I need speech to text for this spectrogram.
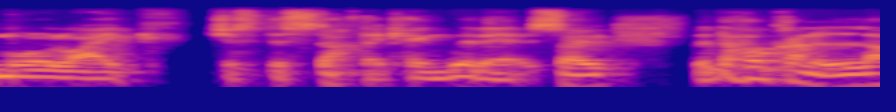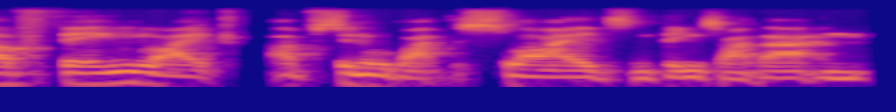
more like just the stuff that came with it. So with the whole kind of love thing, like I've seen all like the slides and things like that, and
